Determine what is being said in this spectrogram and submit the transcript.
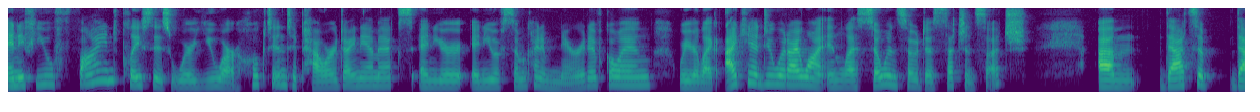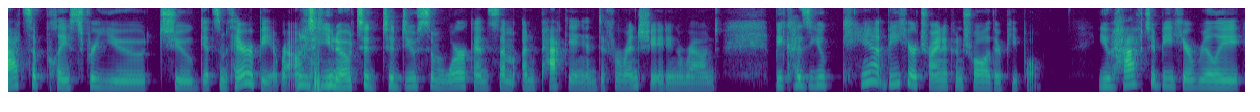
And if you find places where you are hooked into power dynamics and you're and you have some kind of narrative going where you're like, I can't do what I want unless so and so does such and such, um, that's a that's a place for you to get some therapy around, you know, to to do some work and some unpacking and differentiating around because you can't be here trying to control other people. You have to be here really,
